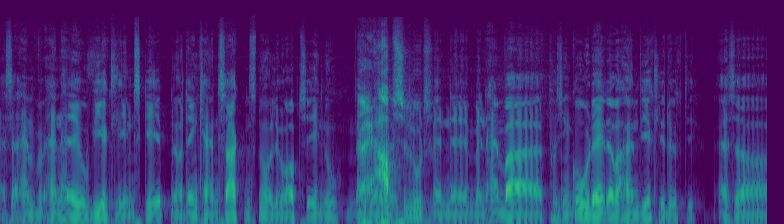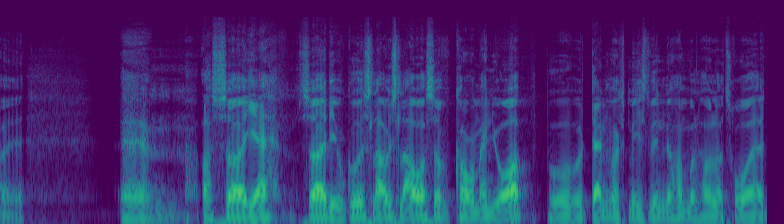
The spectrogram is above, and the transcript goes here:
altså han, han havde jo virkelig en skæbne, og den kan han sagtens nå at leve op til endnu. Men, ja, absolut. Øh, men, øh, men han var på sin gode dag, der var han virkelig dygtig. Altså, øh, øh, og så ja, så er det jo gået slag i slag, og så kommer man jo op på Danmarks mest vindende håndboldhold og tror, at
